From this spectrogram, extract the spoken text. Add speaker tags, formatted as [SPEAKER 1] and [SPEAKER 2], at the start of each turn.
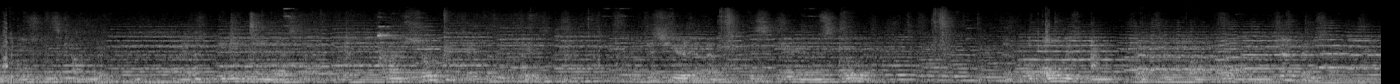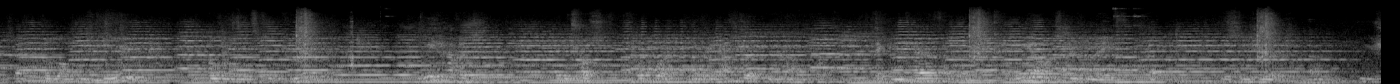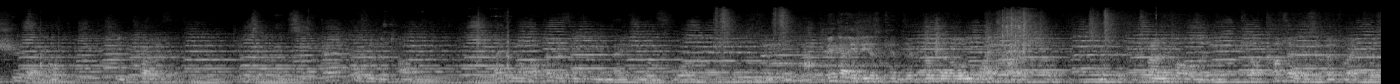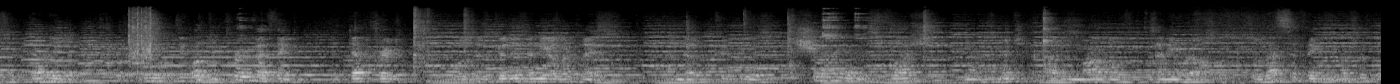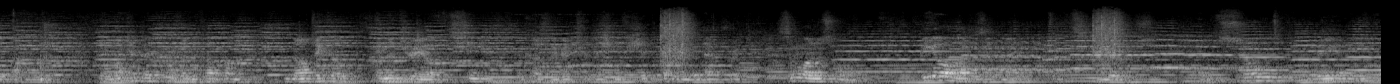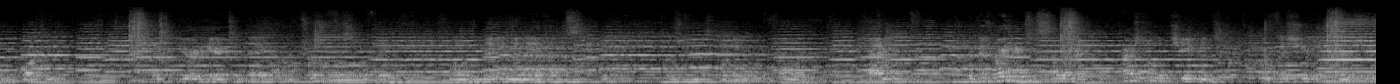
[SPEAKER 1] the and it's really, really nice to. And I'm so that this year's event is here in this building. That will always be Deptford Town Hall, and just that belongs to you, to. We have it in trust, we're looking after it now, we're taking care of it. 1904. Big ideas can build their own White House, or Crown Hall in Calcutta is a bit like this, Delhi, they, they want to prove, I think, that Deptford was as good as any other place, and that it could be as showy and as flush and as much Italian marble as anywhere else. So that's the thing, that's what they it. They went a bit over the top on nautical imagery of the sea because we have the tradition of shipbuilding in Deptford, so on and so on. Be all that as it may, really important that you're here today, and I trust this will be one of many, many events that we host this building going forward. Um, because we're here to celebrate the personal achievements of this year's Virtue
